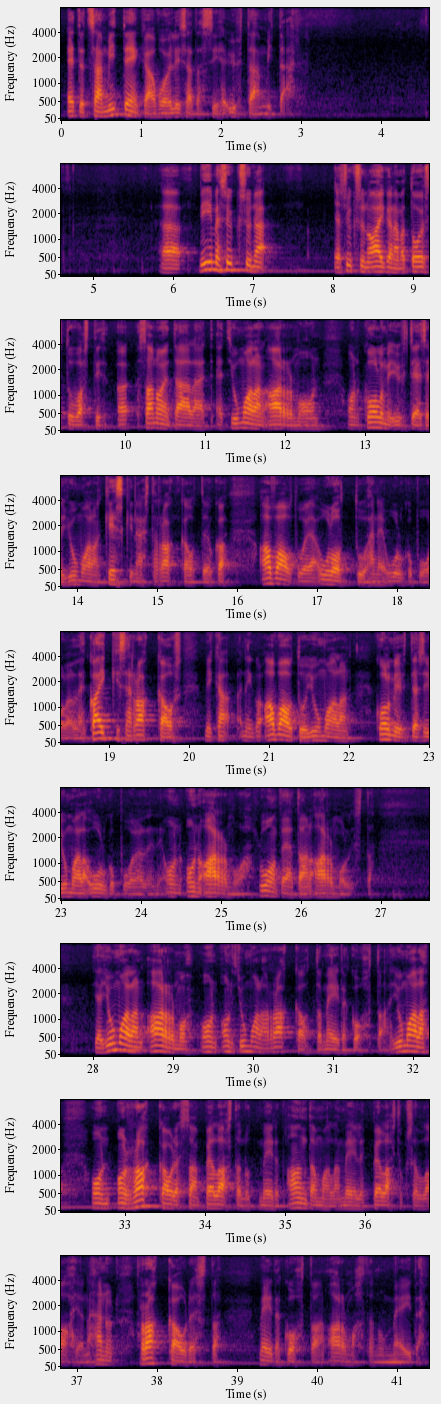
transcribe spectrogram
että et sä mitenkään voi lisätä siihen yhtään mitään? Viime syksynä ja syksyn aikana mä toistuvasti sanoin täällä, että, että Jumalan armo on, on kolmiyhteisen Jumalan keskinäistä rakkautta, joka avautuu ja ulottuu hänen ulkopuolelleen. Kaikki se rakkaus, mikä niin avautuu Jumalan, kolmiyhteisen Jumalan ulkopuolelle, niin on, on armoa. Luonteeltaan armollista. Ja Jumalan armo on, on Jumalan rakkautta meitä kohtaan. Jumala on, on rakkaudessaan pelastanut meidät antamalla meille pelastuksen lahjana. Hän on rakkaudesta meitä kohtaan armahtanut meitä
